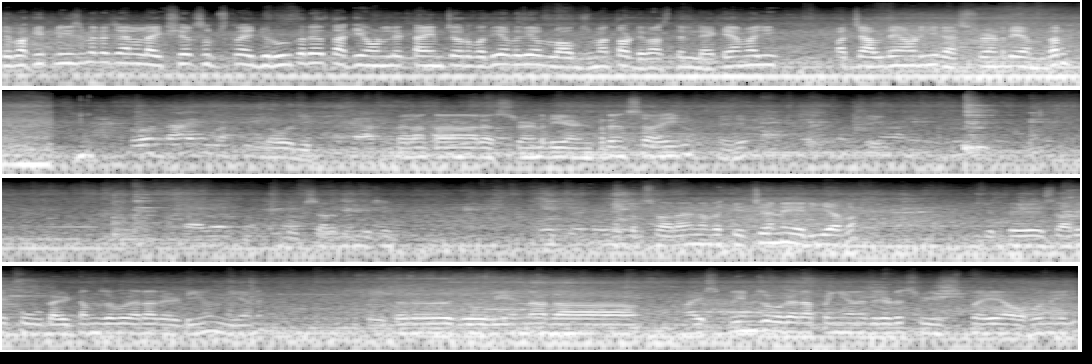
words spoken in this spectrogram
ਤੇ ਬਾਕੀ ਪਲੀਜ਼ ਮੇਰੇ ਚੈਨਲ ਲਾਈਕ ਸ਼ੇਅਰ ਸਬਸਕ੍ਰਾਈਬ ਜ਼ਰੂਰ ਕਰਿਓ ਤਾਂ ਕਿ ਆਉਣ ਵਾਲੇ ਟਾਈਮ 'ਚ ਹੋਰ ਵਧੀਆ ਵਧੀਆ ਵਲੌਗਸ ਮੈਂ ਤੁਹਾਡੇ ਵਾਸਤੇ ਲੈ ਕੇ ਆਵਾਂ ਜੀ। ਆਪਾਂ ਚੱਲਦੇ ਹਾਂ ਹੁਣ ਜੀ ਰੈਸਟੋਰੈਂਟ ਦੇ ਅੰਦਰ। ਲਓ ਜੀ, ਪਹਿਲਾਂ ਤਾਂ ਰੈਸਟੋਰੈਂਟ ਦੀ ਐਂਟਰੈਂਸ ਆਈ ਇਹ। ਤੇ ਦੇਖ ਸਕਦੇ ਹੋ ਤੁਸੀਂ। ਇੱਧਰ ਸਾਰਾ ਇਹਨਾਂ ਦਾ ਕਿਚਨ ਏਰੀਆ ਵਾ, ਜਿੱਥੇ ਸਾਰੇ ਫੂਡ ਆਈਟਮਸ ਵਗੈਰਾ ਰੈਡੀ ਹੁੰਦੀਆਂ ਨੇ। ਤੇ ਇੱਧਰ ਜੋ ਵੀ ਇਹਨਾਂ ਦਾ ਆਈਸਕ੍ਰੀਮਸ ਵਗੈਰਾ ਪਈਆਂ ਨੇ ਤੇ ਜਿਹੜੇ ਸਵੀਟਸ ਪਏ ਆ ਉਹ ਨੇ ਜੀ।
